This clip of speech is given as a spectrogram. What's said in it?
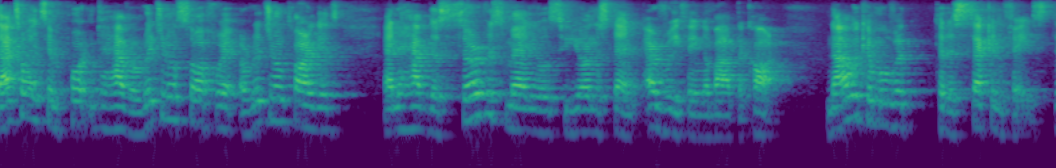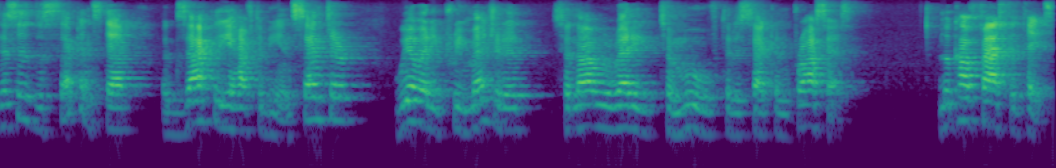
That's why it's important to have original software, original targets, and have the service manual so you understand everything about the car. Now we can move it to the second phase. This is the second step exactly you have to be in center. We already pre-measured it, so now we're ready to move to the second process. Look how fast it takes.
